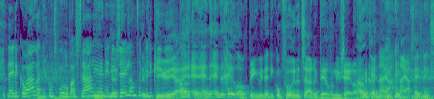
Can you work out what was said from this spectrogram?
Nee, de koala die komt voor op Australië en in Nieuw-Zeeland heb je de kiwi. ja. En, en, en de geeloogpinguïn, hè, die komt voor in het zuidelijk deel van Nieuw-Zeeland. Oké, nou, ja, nou ja, geeft niks.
